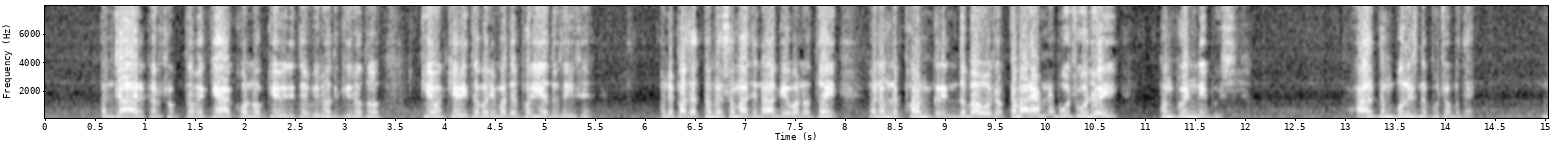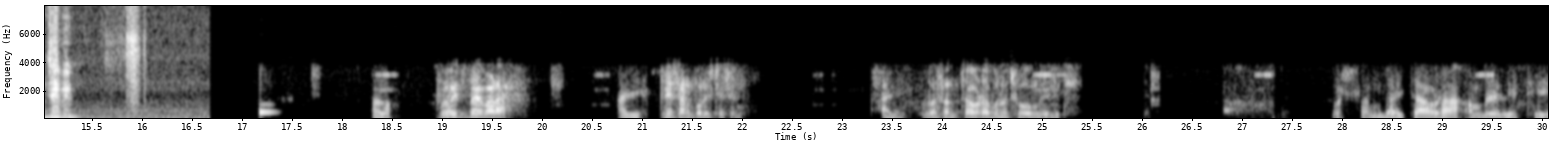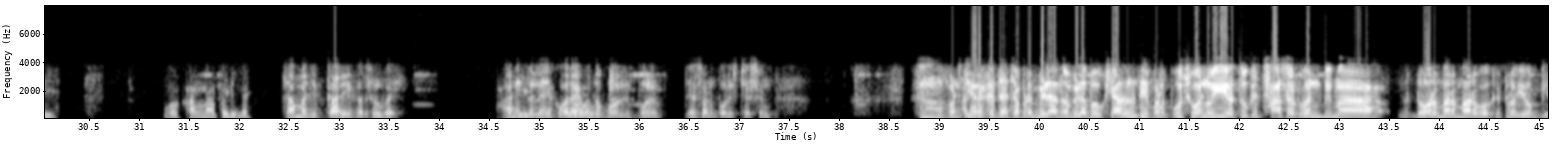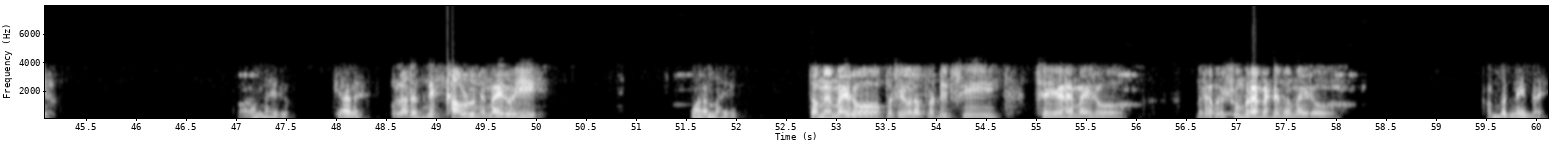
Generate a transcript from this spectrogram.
અને જાહેર કરશું કે તમે ક્યાં, કોનો, કેવી રીતે વિરોધ કર્યો તો કેવી કેવી તમારી માથે ફરિયાદો થઈ છે. અને પાછા તમે સમાજના આગેવાનો થઈ અને અમને ફોન કરીને દબાવો છો. તમારે અમને પૂછવું જોઈએ. આમ કોઈને નહીં પૂછીએ. હાલ તમે પોલીસને પૂછો બધા જય ભીમ. હલો. રોહિતભાઈ વાળા. હાજી. Bhesan police station. હાજી. વસંત ચાવડા બોલું છું અમરેલીથી. વસંતભાઈ ચાવડા અમરેલી થી ઓળખાણ ના પડી ભાઈ. સામાજિક કાર્યકર છું ભાઈ. આની. પેલા એકવાર આવ્યો તો પોલીસ પોલીસ- પોલીસ સ્ટેશન હા, પણ ત્યારે કદાચ આપણે મેળા નો મેળા બહુ ખ્યાલ નથી પણ પૂછવાનું એ હતું કે છાસઠ વન બીમાં ઢોરમાર મારવો કેટલો યોગ્ય? કોણે માર્યું? ક્યારે? ઓલા રજનીક ખાવડું ને માર્યો ઈ? કોણે માર્યું? તમે માર્યો પછી ઓલા પ્રદીપસિંહ છે એણે માર્યો. બરાબર સુમરા મેડમે માર્યો. ખબર નહીં ભાઈ.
